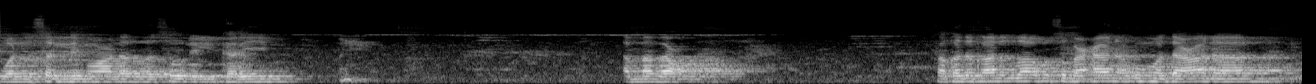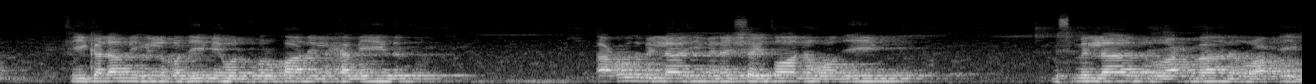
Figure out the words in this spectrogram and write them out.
ونسلم على الرسول الكريم. أما بعد. فقد قال الله سبحانه وتعالى في كلامه القديم والفرقان الحميد. أعوذ بالله من الشيطان الرجيم. بسم الله الرحمن الرحيم.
